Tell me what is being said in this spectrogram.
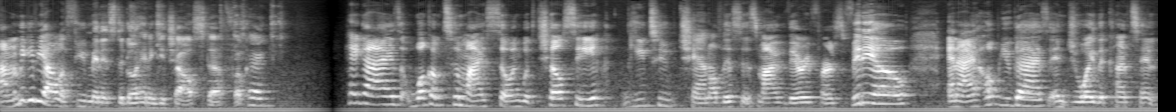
Um, let me give y'all a few minutes to go ahead and get y'all stuff, okay? Hey guys, welcome to my Sewing with Chelsea YouTube channel. This is my very first video and I hope you guys enjoy the content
